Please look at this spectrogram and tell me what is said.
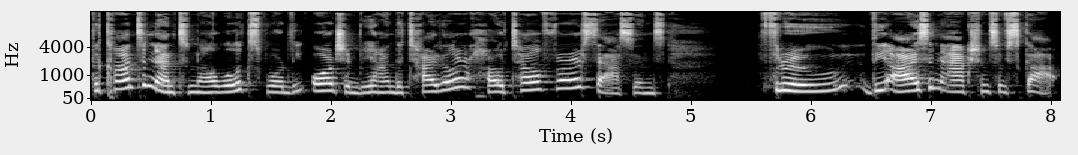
The Continental will explore the origin behind the titular Hotel for Assassins through the eyes and actions of Scott,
